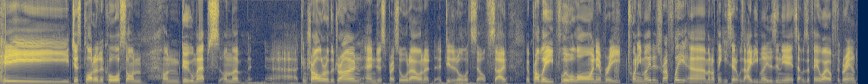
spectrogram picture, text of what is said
he just plotted a course on on Google Maps on the uh, controller of the drone and just press auto and it, it, did it all itself. So it probably flew a line every 20 metres roughly, um, and I think he said it was 80 metres in the air, so it was a fair way off the ground.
